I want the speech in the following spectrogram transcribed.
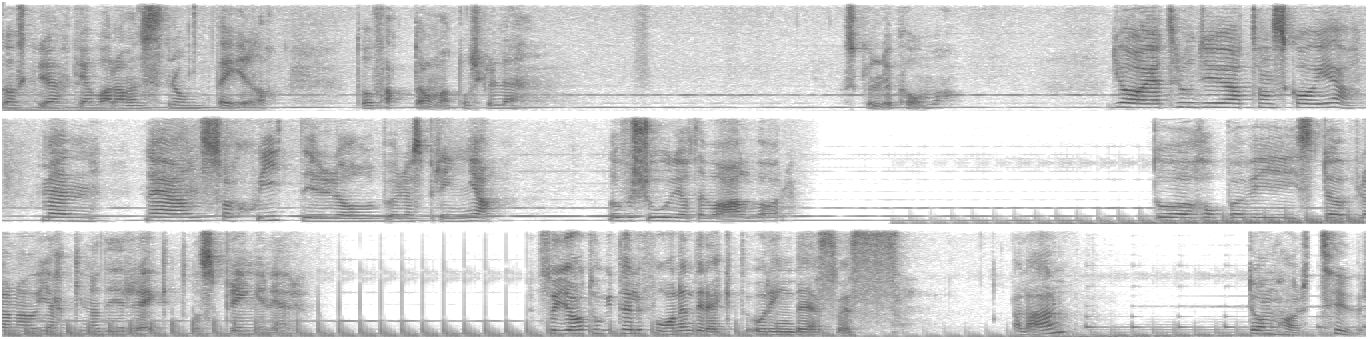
Då skrek jag bara av en strumpa i det då. Då fattade de att de skulle, skulle komma. Ja, jag trodde ju att han skojade. Men när han sa skit i det och började springa, då förstod jag att det var allvar. Då hoppar vi i stövlarna och jackorna direkt och springer ner. Så jag tog telefonen direkt och ringde SOS Alarm. De har tur.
